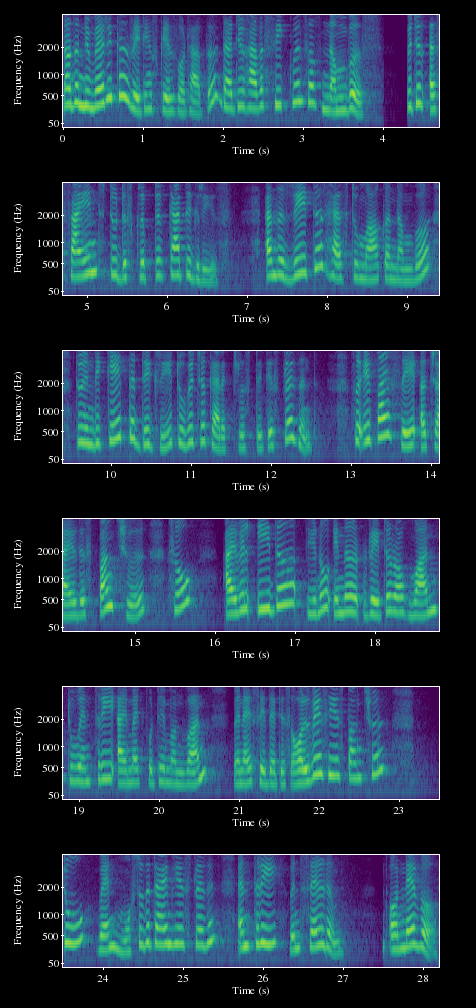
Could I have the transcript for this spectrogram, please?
Now, the numerical rating scales what happens that you have a sequence of numbers which is assigned to descriptive categories and the rater has to mark a number to indicate the degree to which a characteristic is present. So, if I say a child is punctual, so I will either you know in the rater of 1, 2 and 3 I might put him on 1 when I say that is always he is punctual, 2 when most of the time he is present and 3 when seldom or never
